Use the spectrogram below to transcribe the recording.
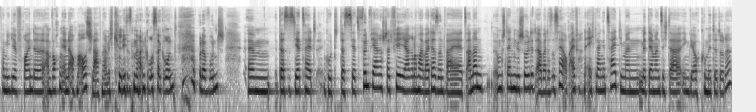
Familie, Freunde am Wochenende auch mal ausschlafen, habe ich gelesen, war ein großer Grund oder Wunsch. Ähm, dass es jetzt halt, gut, dass es jetzt fünf Jahre statt vier Jahre nochmal weiter sind, war ja jetzt anderen Umständen geschuldet, aber das ist ja auch einfach eine echt lange Zeit, die man, mit der man sich da irgendwie auch committet, oder?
